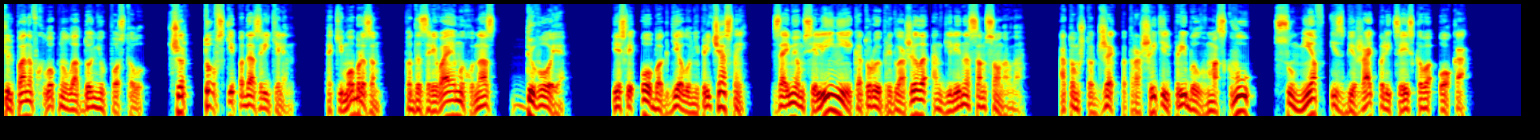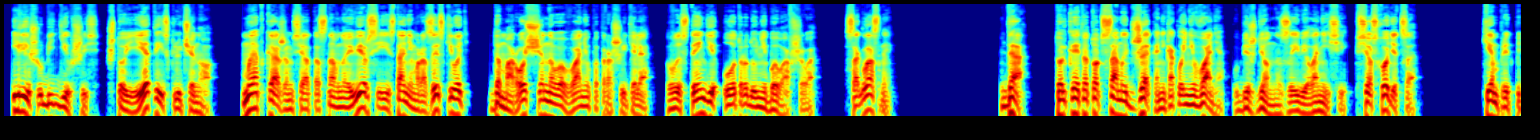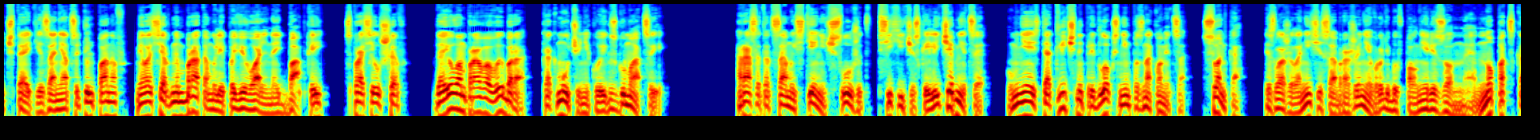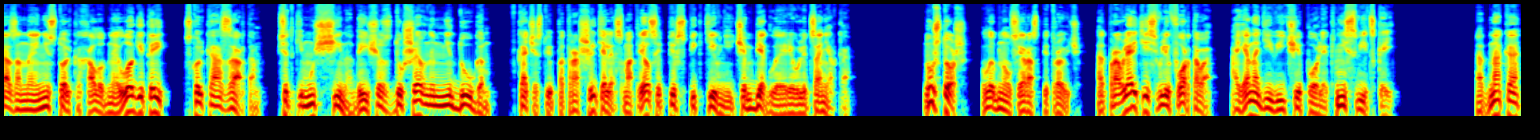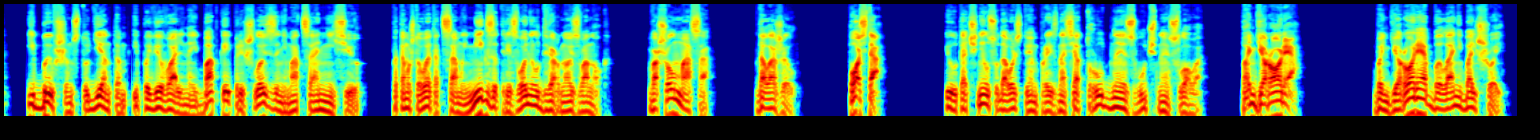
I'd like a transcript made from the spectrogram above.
Тюльпанов хлопнул ладонью по столу. «Чертовски подозрителен. Таким образом, подозреваемых у нас двое. Если оба к делу не причастны, займемся линией, которую предложила Ангелина Самсоновна. О том, что Джек-потрошитель прибыл в Москву, сумев избежать полицейского ока. И лишь убедившись, что и это исключено, мы откажемся от основной версии и станем разыскивать доморощенного Ваню-потрошителя в эстенде отроду небывавшего. Согласны? Да, только это тот самый Джек, а никакой не Ваня, убежденно заявил Анисий. Все сходится. Кем предпочитаете заняться, Тюльпанов? Милосердным братом или повивальной бабкой? Спросил шеф. Даю вам право выбора, как мученику эксгумации. Раз этот самый Стенич служит в психической лечебнице, у меня есть отличный предлог с ним познакомиться. Сонька, изложил Аниси соображение вроде бы вполне резонное, но подсказанное не столько холодной логикой, сколько азартом. Все-таки мужчина, да еще с душевным недугом, в качестве потрошителя смотрелся перспективнее, чем беглая революционерка. «Ну что ж», — улыбнулся Раст Петрович, — «отправляйтесь в Лефортово, а я на девичье поле, к Несвицкой». Однако и бывшим студентам, и повивальной бабкой пришлось заниматься Анисию, потому что в этот самый миг затрезвонил дверной звонок. Вошел Маса. Доложил. «Постя!» и уточнил с удовольствием, произнося трудное звучное слово. «Бандероря!» Бандероря была небольшой.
